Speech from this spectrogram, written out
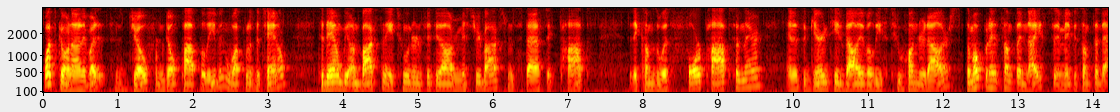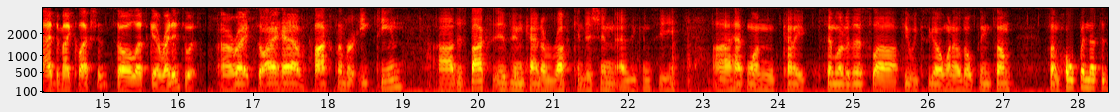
What's going on everybody? This is Joe from Don't Pop Believing. Welcome to the channel. Today I'm going to be unboxing a $250 mystery box from Spastic Pops. It comes with four pops in there and it's a guaranteed value of at least $200. So I'm hoping to hit something nice and maybe something to add to my collection. So let's get right into it. Alright, so I have box number 18. Uh, this box is in kind of rough condition as you can see. Uh, I had one kind of similar to this uh, a few weeks ago when I was opening some. So I'm hoping that the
